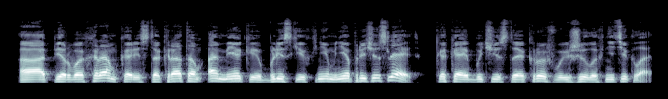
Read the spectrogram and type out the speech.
А первохрам к аристократам Омек и близких к ним не причисляет, какая бы чистая кровь в их жилах не текла.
